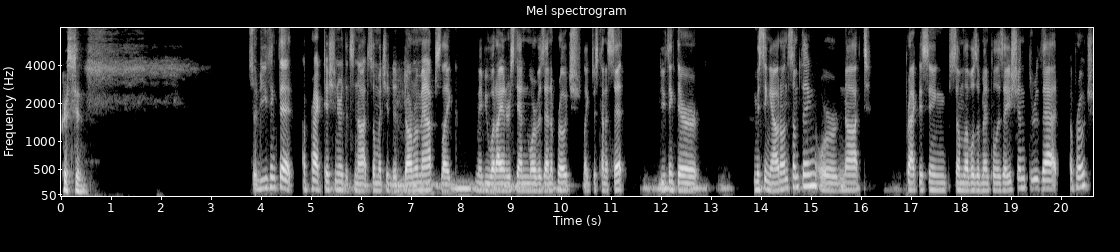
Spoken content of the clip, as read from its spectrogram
Christian. So do you think that a practitioner that's not so much into Dharma maps, like maybe what I understand more of a Zen approach, like just kind of sit, do you think they're missing out on something or not practicing some levels of mentalization through that approach?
